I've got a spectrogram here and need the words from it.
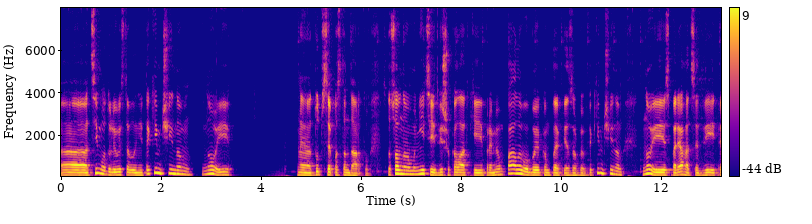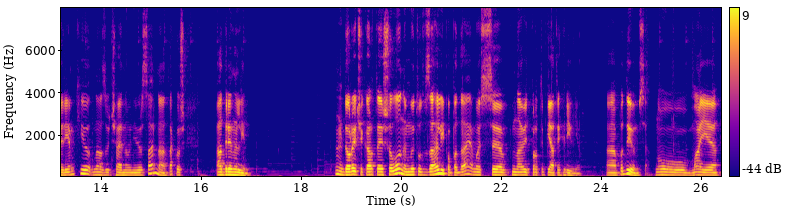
Е, Ці модулі виставлені таким чином. Ну і Тут все по стандарту. Стосовно амуніції, дві шоколадки і преміум паливо, боєкомплект я зробив таким чином. Ну і спаряга це дві ремки, одна звичайна універсальна, а також адреналін. До речі, карта ешелони, ми тут взагалі попадаємось е, навіть проти п'ятих рівнів. Подивимося. Ну, має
